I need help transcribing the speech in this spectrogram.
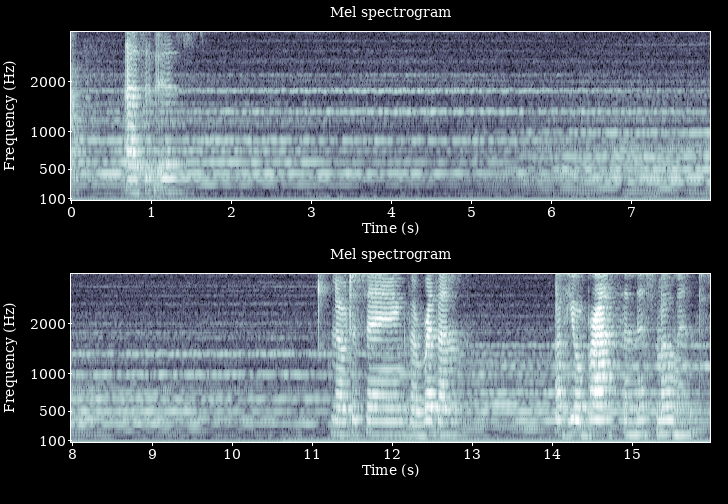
as it is. Noticing the rhythm of your breath in this moment.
